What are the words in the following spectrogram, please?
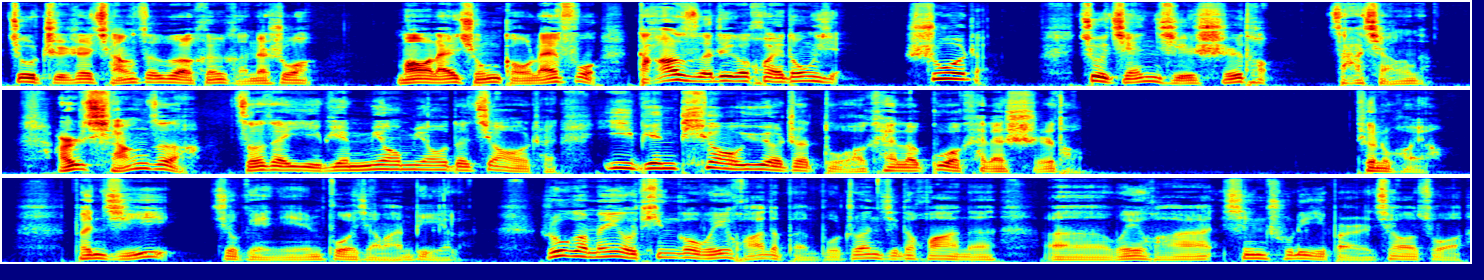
就指着强子恶狠狠地说：“猫来穷，狗来富，打死这个坏东西！”说着，就捡起石头砸强子，而强子啊，则在一边喵喵的叫着，一边跳跃着躲开了过开的石头。听众朋友，本集就给您播讲完毕了。如果没有听过维华的本部专辑的话呢，呃，维华新出了一本叫做《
